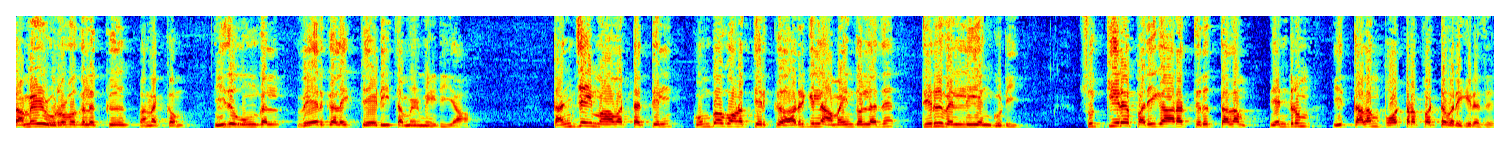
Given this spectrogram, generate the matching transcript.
தமிழ் உறவுகளுக்கு வணக்கம். இது உங்கள் வேர்களை தேடி தமிழ் மீடியா. தஞ்சை மாவட்டத்தில் கும்பகோணத்திற்கு அருகில் அமைந்துள்ளது திருவெள்ளியங்குடி. சுக்கிர பரிகார திருத்தலம் என்றும் இத்தலம் போற்றப்பட்டு வருகிறது.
